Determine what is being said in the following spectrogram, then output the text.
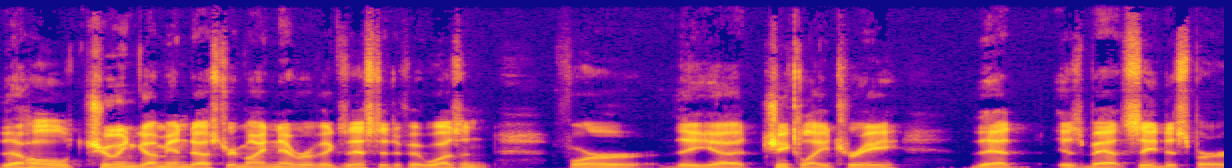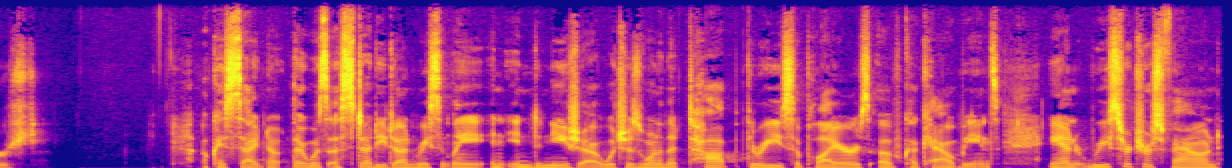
The whole chewing gum industry might never have existed if it wasn't for the uh, chicle tree that is bat seed dispersed. Okay, side note there was a study done recently in Indonesia, which is one of the top three suppliers of cacao beans. And researchers found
